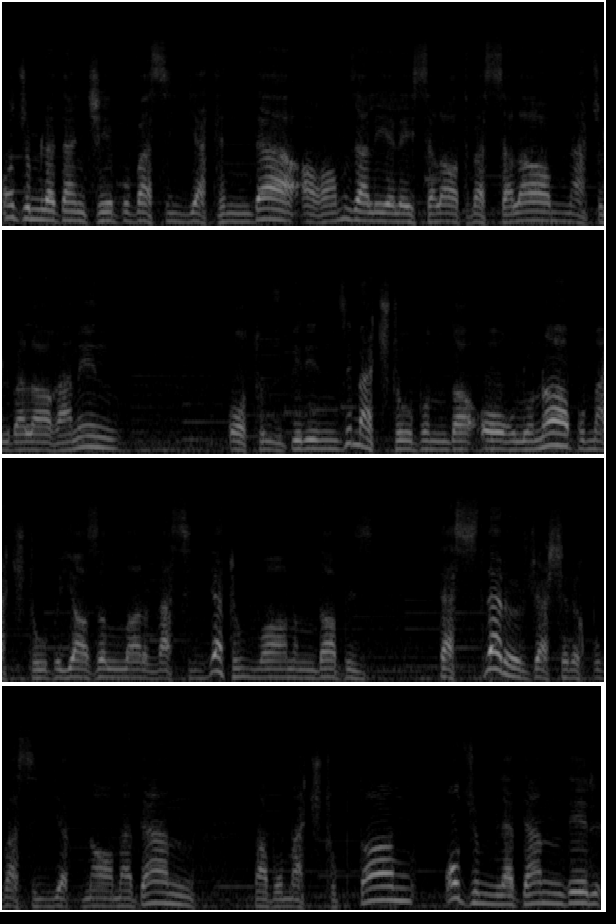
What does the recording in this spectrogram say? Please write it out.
O cümlədən ki, bu vəsiyyətində ağamız Əli əleyhissalat və səlam Nəhcül Bəlağənin 31-ci məktubunda oğluna bu məktubu yazırlar vəsiyyət ünvanında biz dəstlər örgəşirik bu vəsiyyətnamədən və bu məktubdan o cümlədəndir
